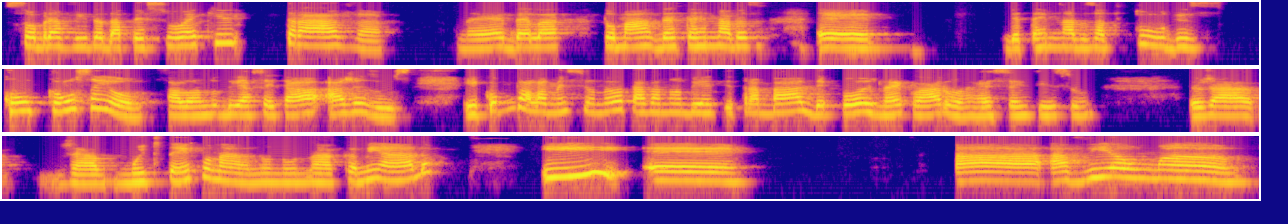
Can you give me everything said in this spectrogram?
sobre a vida da pessoa é que trava, né? Dela tomar determinadas, é, determinadas atitudes com, com o Senhor, falando de aceitar a Jesus. E como Paula mencionou, eu estava no ambiente de trabalho, depois, né, claro, recente isso, eu já, já há muito tempo na, no, na caminhada, e é, a, havia uma,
